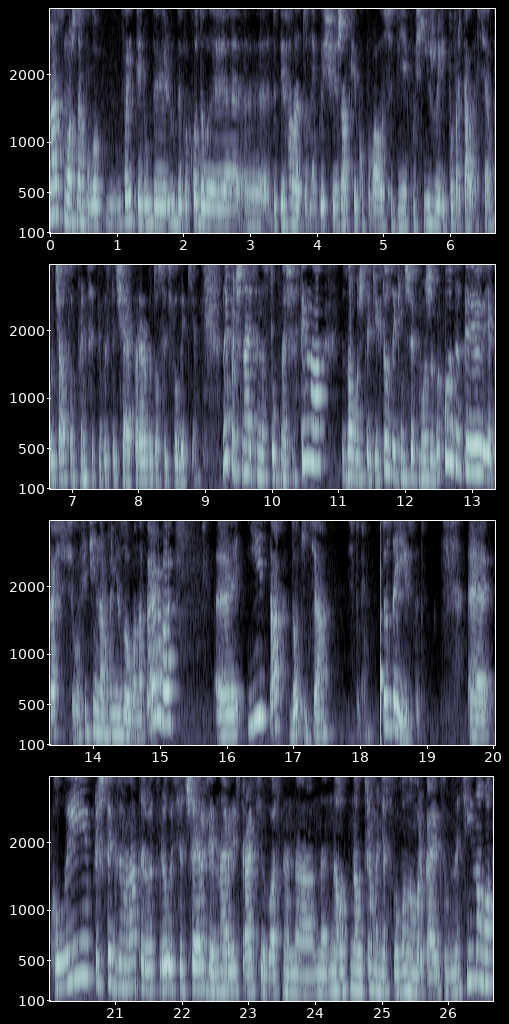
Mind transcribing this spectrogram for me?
Нас можна було вийти. Люди, люди виходили, е, добігали до найближчої жабки, купували собі якусь їжу і поверталися. Бо часу, в принципі, вистачає, перерви досить великі. Ну і починається наступна частина. Знову ж таки, хто закінчив, може виходити, якась офіційно організована перерва. Е, І так до кінця іспиту. Хто здає іспит? Е, Коли прийшли екзаменатори, утворилися черги на реєстрацію власне на, на, на, на отримання свого номерка екзаменаційного,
